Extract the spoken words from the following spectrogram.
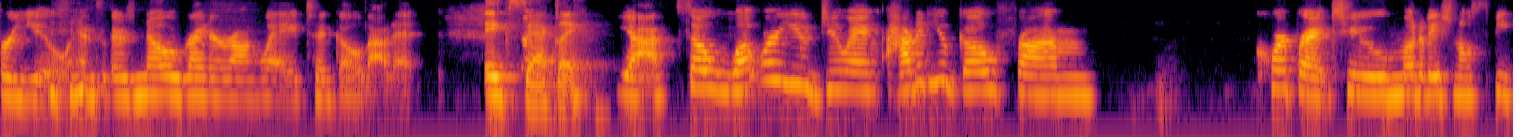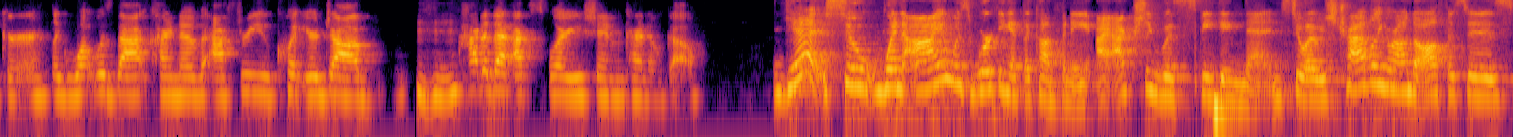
for you mm-hmm. and so there's no right or wrong way to go about it exactly so, yeah so what were you doing how did you go from corporate to motivational speaker like what was that kind of after you quit your job mm-hmm. how did that exploration kind of go yeah. So when I was working at the company, I actually was speaking then. So I was traveling around to offices.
